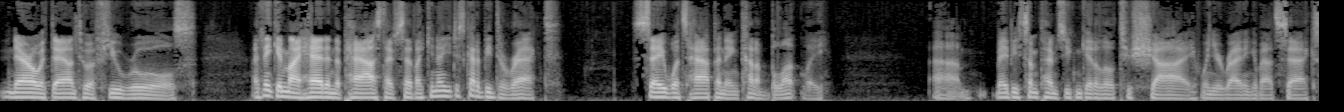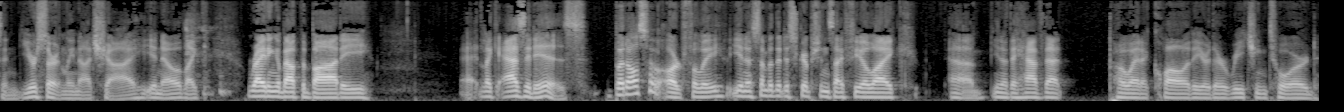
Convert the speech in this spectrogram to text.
narrow it down to a few rules. I think in my head in the past, I've said, like, you know, you just got to be direct, say what's happening kind of bluntly. Um, maybe sometimes you can get a little too shy when you're writing about sex, and you're certainly not shy, you know, like writing about the body, uh, like as it is, but also artfully. You know, some of the descriptions I feel like, um, you know, they have that poetic quality or they're reaching toward,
